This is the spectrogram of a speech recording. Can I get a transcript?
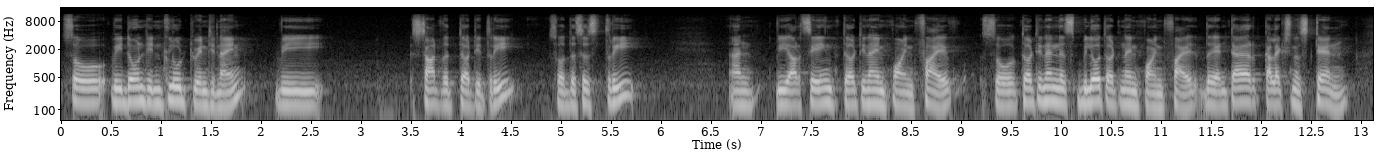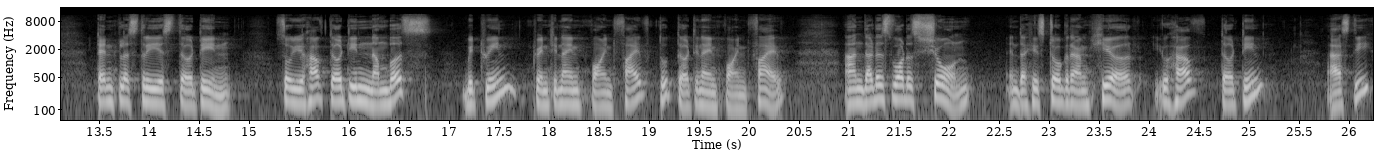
so we don't include 29 we start with 33 so, this is 3 and we are saying 39.5. So, 39 is below 39.5 the entire collection is 10, 10 plus 3 is 13. So, you have 13 numbers between 29.5 to 39.5 and that is what is shown in the histogram here you have 13 as the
